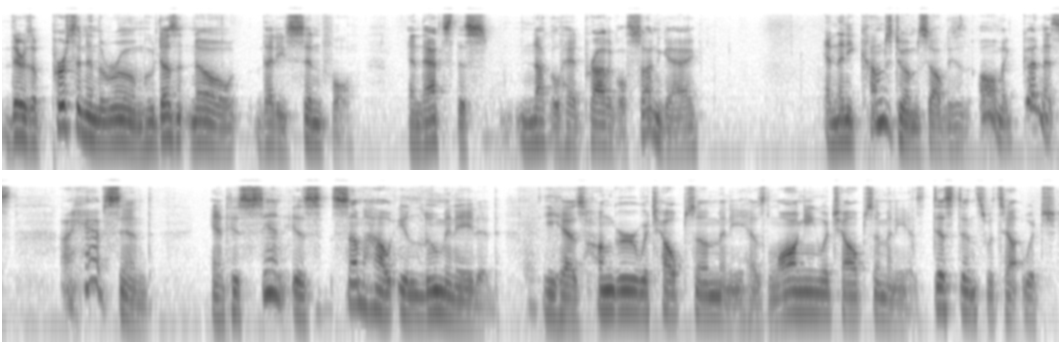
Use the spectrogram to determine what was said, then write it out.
there's a person in the room who doesn't know that he's sinful, and that's this knucklehead prodigal son guy. And then he comes to himself and he says, Oh my goodness, I have sinned and his sin is somehow illuminated. He has hunger, which helps him, and he has longing, which helps him, and he has distance, which which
